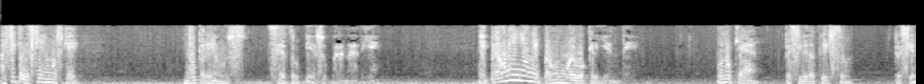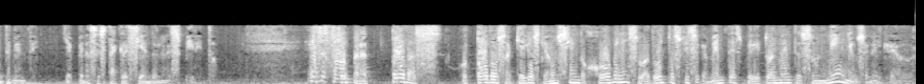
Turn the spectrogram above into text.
Así que decíamos que no queremos ser tropiezo para nadie, ni para un niño ni para un nuevo creyente, uno que ha recibido a Cristo recientemente y apenas está creciendo en el espíritu. Es decir, para todas o todos aquellos que aún siendo jóvenes o adultos físicamente, espiritualmente, son niños en el Creador.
